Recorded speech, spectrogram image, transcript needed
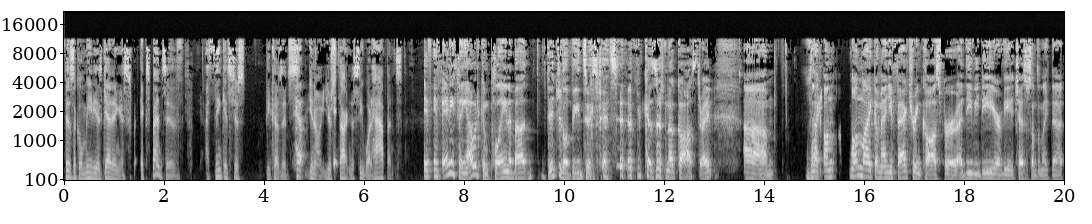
physical media is getting ex- expensive, I think it's just because it's, Hell- you know, you're starting to see what happens. If if anything, I would complain about digital being too expensive because there's no cost, right? Um, Right. Like un, unlike a manufacturing cost for a DVD or VHS or something like that,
